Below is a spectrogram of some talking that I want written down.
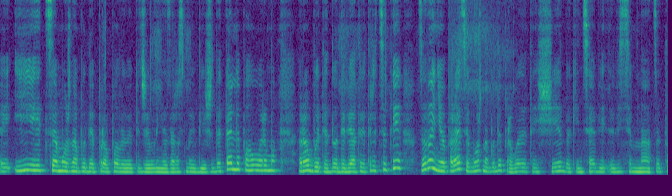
І це можна буде про поливи підживлення. Зараз ми більш детально поговоримо. Робити до 9.30. Зелені операції можна буде проводити ще до кінця 18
